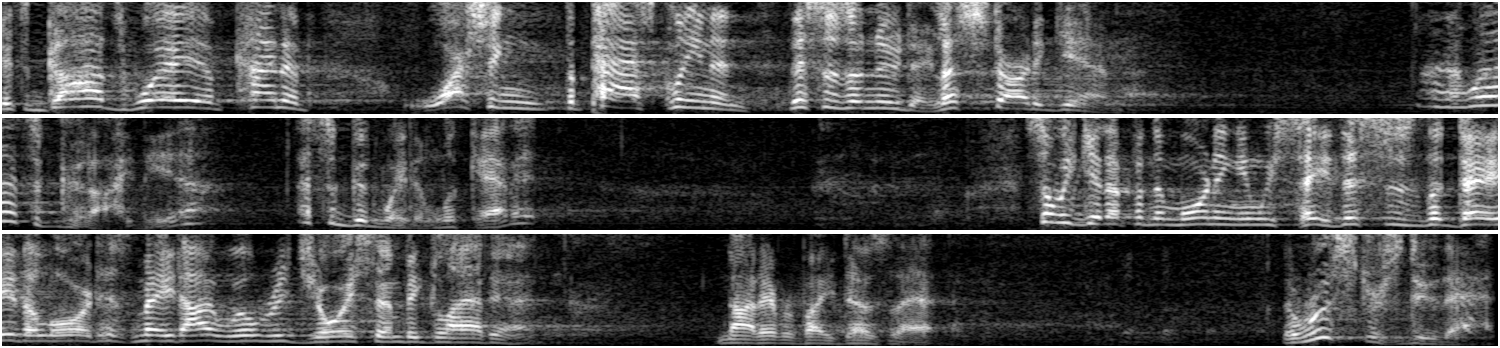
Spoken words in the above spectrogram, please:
It's God's way of kind of washing the past clean and this is a new day. Let's start again. Thought, well, that's a good idea. That's a good way to look at it. So we get up in the morning and we say, This is the day the Lord has made. I will rejoice and be glad in it. Not everybody does that. The roosters do that.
